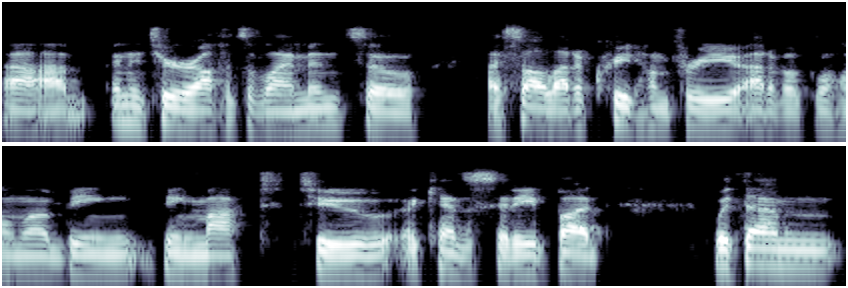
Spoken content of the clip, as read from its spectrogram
um, an interior offensive lineman. So I saw a lot of Creed Humphrey out of Oklahoma being being mocked to uh, Kansas City, but with them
